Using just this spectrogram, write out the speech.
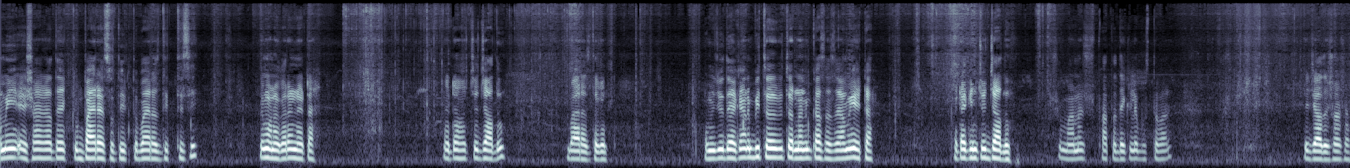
আমি এই সাথে একটু ভাইরাস অতিরিক্ত ভাইরাস দেখতেছি। মনে করেন এটা। এটা হচ্ছে জাদু। ভাইরাস দেখেন। আমি যদি এখানে ভিতরে ভিতর নানা গাছ আছে, আমি এটা এটা কিন্তু জাদু। মানুষ পাতা দেখলে বুঝতে পারে। এই জাদু শশা।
